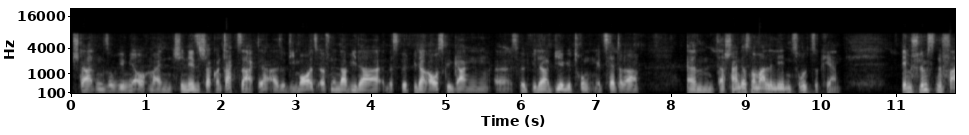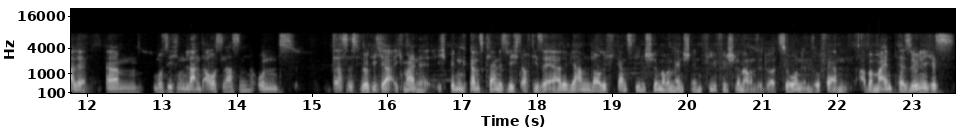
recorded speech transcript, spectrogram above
starten, so wie mir auch mein chinesischer Kontakt sagte. Also die Malls öffnen da wieder, es wird wieder rausgegangen, äh, es wird wieder Bier getrunken etc. Ähm, da scheint das normale Leben zurückzukehren. Im schlimmsten Falle ähm, muss ich ein Land auslassen und das ist wirklich ja, ich meine, ich bin ein ganz kleines Licht auf dieser Erde. Wir haben, glaube ich, ganz viele schlimmere Menschen in viel, viel schlimmeren Situationen. Insofern, aber mein persönliches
